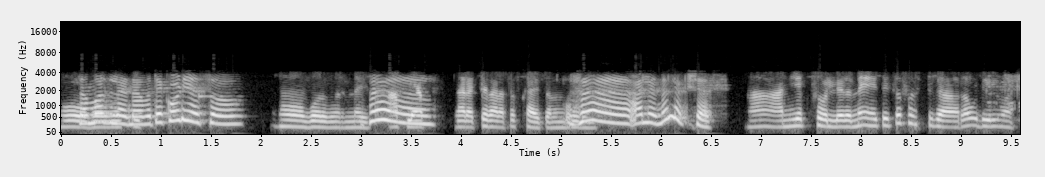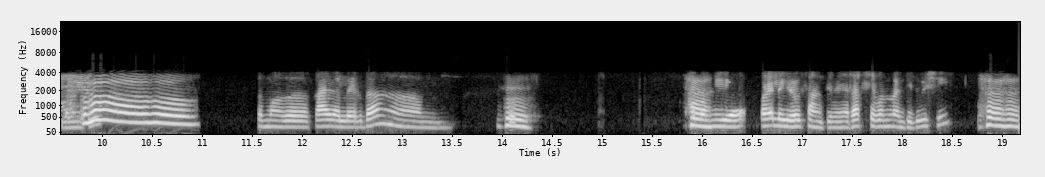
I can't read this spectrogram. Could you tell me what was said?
हो समजलं बरोबर. ना मग ते कोणी असो? हो बरोबर. नाही हा. आपल्या घराच्या घरातच खायचं हा बरोबर. आलं ना लक्षात. हा आणि एक सोडलेलं नाही ते तसंच राहू देईल म्हटलं. हो हो. तर मग काय झालं एकदा अं, हम्म. आता हा. मी पहिलं हे सांगते मी रक्षाबंधनच्या दिवशी. हा हा.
